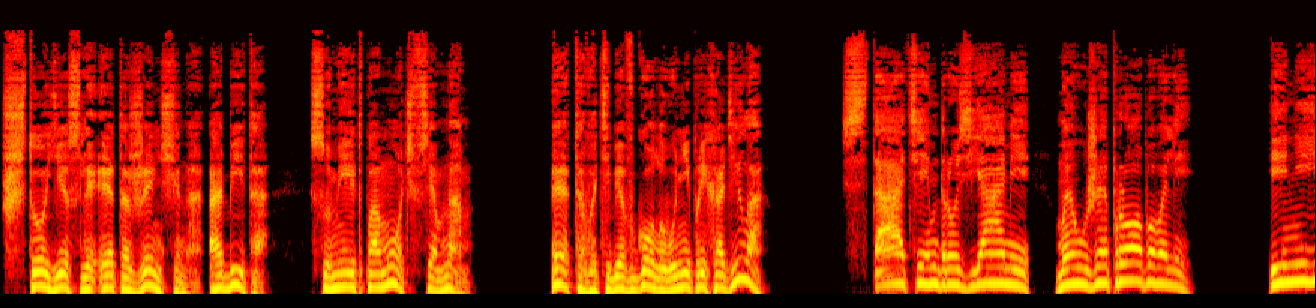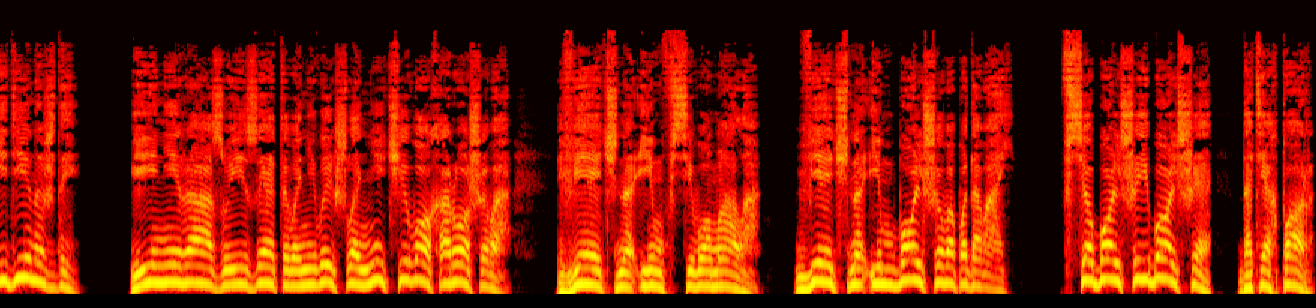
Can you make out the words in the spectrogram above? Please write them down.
Что, если эта женщина, Абита, сумеет помочь всем нам? Этого тебе в голову не приходило? Стать им друзьями мы уже пробовали. И не единожды. И ни разу из этого не вышло ничего хорошего. Вечно им всего мало. Вечно им большего подавай. Все больше и больше, до тех пор,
